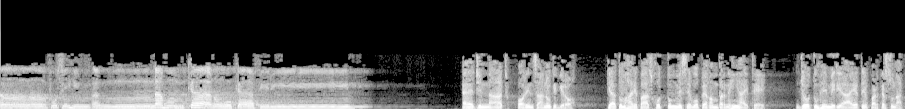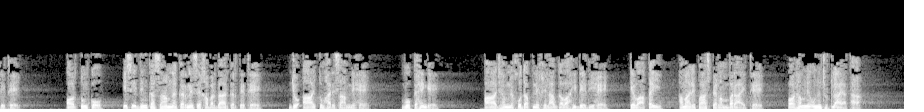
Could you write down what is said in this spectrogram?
أنفسهم أنهم كانوا كافرين. اے جنات اور انسانوں کے گروہ، کیا تمہارے پاس خود تم میں سے وہ پیغمبر نہیں آئے تھے جو تمہیں میری آیتیں پڑھ کر سناتے تھے؟ اور تم کو اسی دن کا سامنا کرنے سے خبردار کرتے تھے جو آج تمہارے سامنے ہے۔ وہ کہیں گے، آج ہم نے خود اپنے خلاف گواہی دے دی ہے کہ واقعی ہمارے پاس پیغمبر آئے تھے اور ہم نے انہیں جھٹلایا تھا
